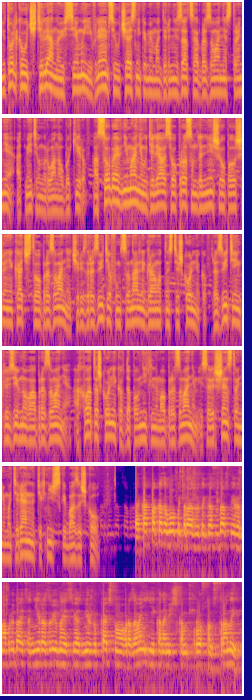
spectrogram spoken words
Не только учителя, но и все мы являемся участниками модернизации образования в стране, отметил Нурван Албакиров. Особое внимание уделялось вопросам дальнейшего повышения качества образования через развитие функциональной грамотности школьников, развитие инклюзивного образования, охвата школьников дополнительным образованием и совершенствование материально-технической базы школ. Как показал опыт развитых государств мира, наблюдается неразрывная связь между качеством образования и экономическим ростом страны.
